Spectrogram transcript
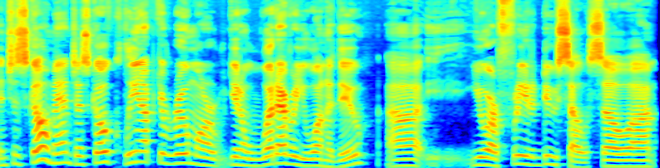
and just go, man. Just go clean up your room or you know whatever you want to do. Uh, you are free to do so. So uh,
